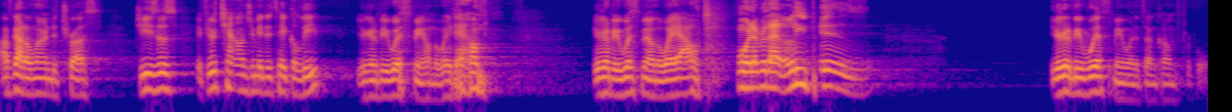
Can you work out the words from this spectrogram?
I've got to learn to trust Jesus. If you're challenging me to take a leap, you're going to be with me on the way down. You're going to be with me on the way out, whatever that leap is. You're going to be with me when it's uncomfortable.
